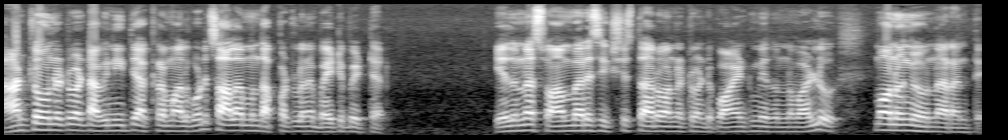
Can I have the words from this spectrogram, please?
దాంట్లో ఉన్నటువంటి అవినీతి అక్రమాలు కూడా చాలామంది అప్పట్లోనే బయట పెట్టారు ఏదన్నా స్వామివారి శిక్షిస్తారు అన్నటువంటి పాయింట్ మీద ఉన్న వాళ్ళు మౌనంగా ఉన్నారంతే.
